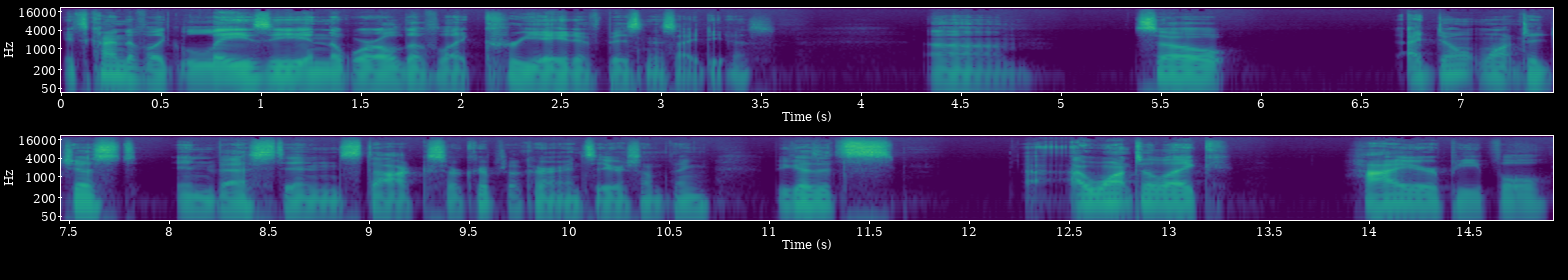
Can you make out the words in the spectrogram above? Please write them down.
it's kind of like lazy in the world of like creative business ideas. Um, so I don't want to just invest in stocks or cryptocurrency or something because it's I- want to like hire people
